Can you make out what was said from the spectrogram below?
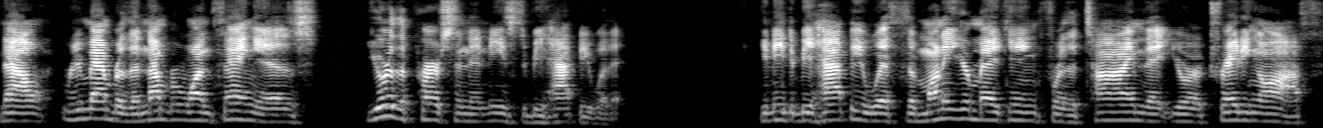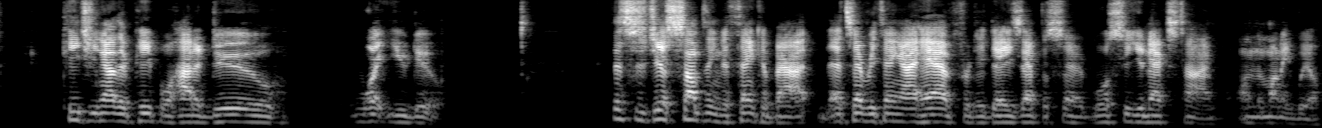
Now, remember, the number one thing is you're the person that needs to be happy with it. You need to be happy with the money you're making for the time that you're trading off teaching other people how to do what you do. This is just something to think about. That's everything I have for today's episode. We'll see you next time on the Money Wheel.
